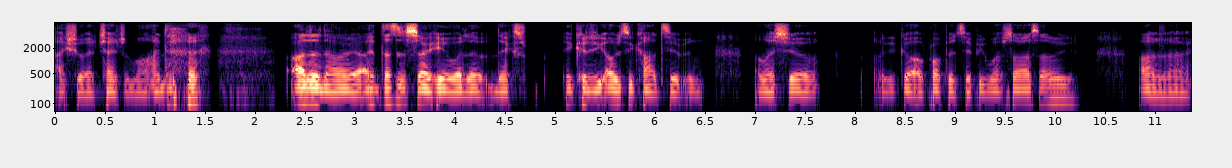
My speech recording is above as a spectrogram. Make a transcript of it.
Actually, I changed my mind. I don't know. It doesn't show here what the next because you obviously can't tip unless you're got a proper tipping website or something. I don't know.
